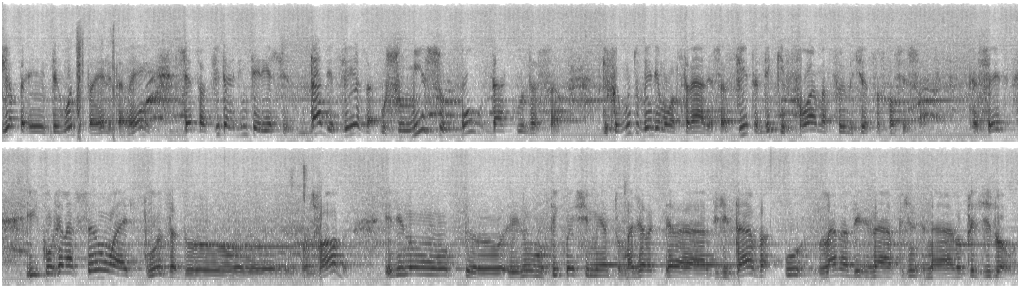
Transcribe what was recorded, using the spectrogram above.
eh, pergunta para ele também se essa fita é de interesse da defesa, o sumiço ou da acusação. Porque foi muito bem demonstrada essa fita, de que forma foi obtida essas confissões, perfeito? E com relação à esposa do Oswaldo, ele não, ele não tem conhecimento, mas ela, ela visitava o, lá na, na, na, no presídio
